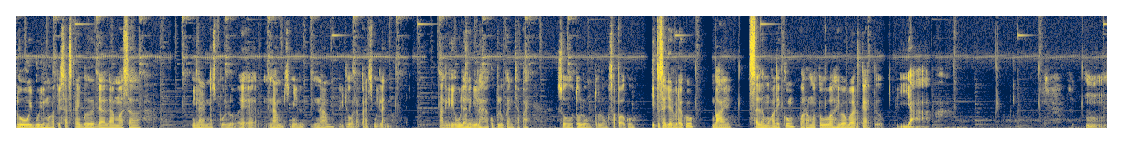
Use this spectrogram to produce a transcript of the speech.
2500 subscriber dalam masa 9, 10, eh, 6, 9, 6, 7, 8, 9 ha, lagi 3 bulan lagi lah aku perlukan capai so tolong, tolong support aku itu saja daripada aku bye Assalamualaikum warahmatullahi wabarakatuh. Ya. Hmm.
